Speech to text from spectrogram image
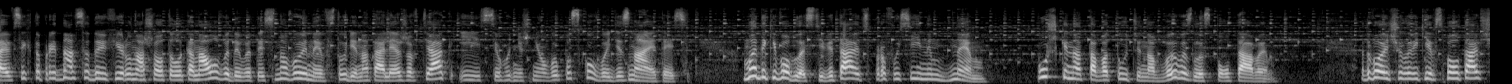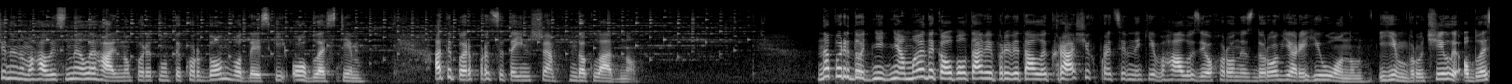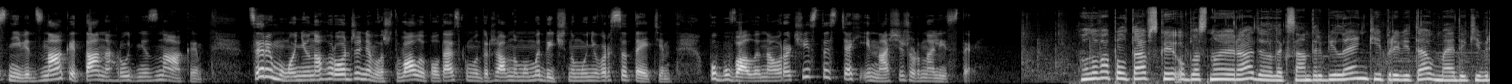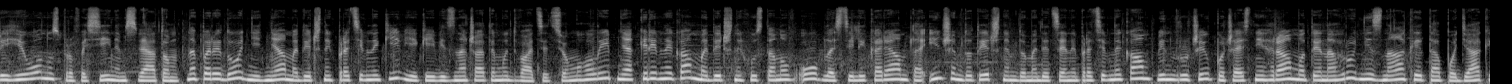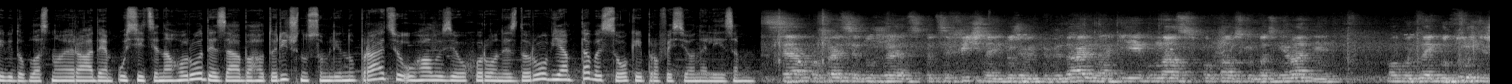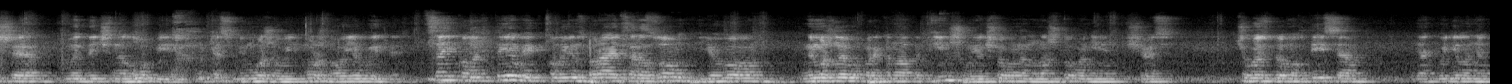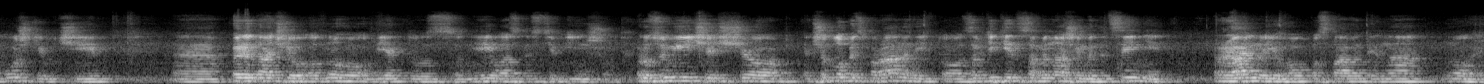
Вітаю всіх, хто приєднався до ефіру нашого телеканалу. Ви дивитесь новини в студії Наталія Жовтяк. І з сьогоднішнього випуску ви дізнаєтесь. Медики в області вітають з професійним днем. Пушкіна та Ватутіна вивезли з Полтави. Двоє чоловіків з Полтавщини намагались нелегально перетнути кордон в Одеській області. А тепер про це та інше докладно. Напередодні дня медика у Полтаві привітали кращих працівників галузі охорони здоров'я регіону. Їм вручили обласні відзнаки та нагрудні знаки. Церемонію нагородження влаштували у Полтавському державному медичному університеті. Побували на урочистостях і наші журналісти. Голова Полтавської обласної ради Олександр Біленький привітав медиків регіону з професійним святом. Напередодні дня медичних працівників, який відзначатимуть 27 липня, керівникам медичних установ області, лікарям та іншим дотичним до медицини працівникам він вручив почесні грамоти, нагрудні знаки та подяки від обласної ради. Усі ці нагороди за багаторічну сумлінну працю у галузі охорони здоров'я та високий професіоналізм. Ця професія дуже специфічна і дуже відповідальна. І у нас в Полтавській обласній раді, мабуть, найпотужніше медичне лобі, яке собі може, можна уявити. Цей колектив, коли він збирається разом, його неможливо переконати в іншому, якщо вони налаштовані щось, чогось домогтися, як виділення коштів чи е, передачу одного об'єкту з однієї власності в іншу. Розуміючи, що якщо хлопець поранений, то завдяки саме нашій медицині реально його поставити на ноги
